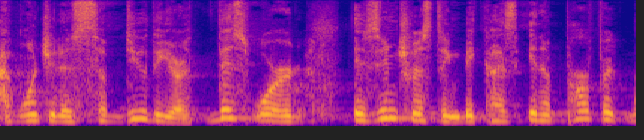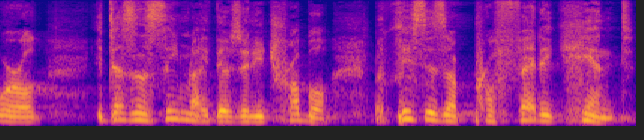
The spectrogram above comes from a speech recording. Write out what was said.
I want you to subdue the earth. This word is interesting because in a perfect world, it doesn't seem like there's any trouble, but this is a prophetic hint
